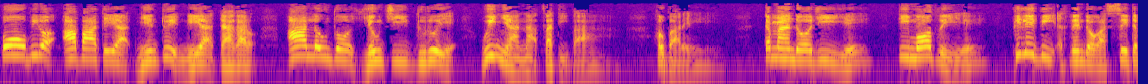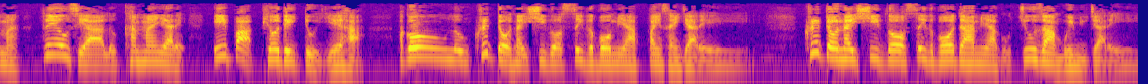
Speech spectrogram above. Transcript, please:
ပို့ပြီးတော့အာပါတရမြင်တွေ့နေရတာကတော့အားလုံးသောယုံကြည်သူတို့ရဲ့ဝိညာဏတတ္တိပါဟုတ်ပါတယ်တမန်တော်ကြီးရေတိမောသေရေဖိလိပ္ပိအသင်းတော်ကစေတမန်သင်းအုပ်ဆရာလို့ခံမှန်းရတဲ့အေပဖြောဒိတ်တို့ရဲဟာအကုန်လုံးခရစ်တော်၌ရှိသောစိတ်တော်များပိုင်ဆိုင်ကြတယ်ခရစ်တော်၌ရှိသောစိတ်တော်သားများကိုကြိုးစားမွေးမြူကြတယ်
